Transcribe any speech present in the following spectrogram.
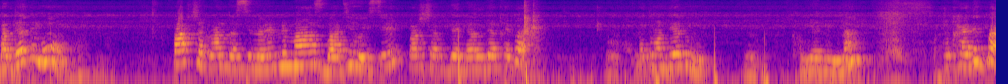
বাদ দেওয়া দিব? পাঁচ শাক রান্তাছিল এমনি মাছ বাজি হয়েছে পাঁচ শাক দিয়ে ডাল দিয়ে খাইবা? না তোমার দিয়ে তুমি দিয়ে। দিন না? একটু খাই দেখবা?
